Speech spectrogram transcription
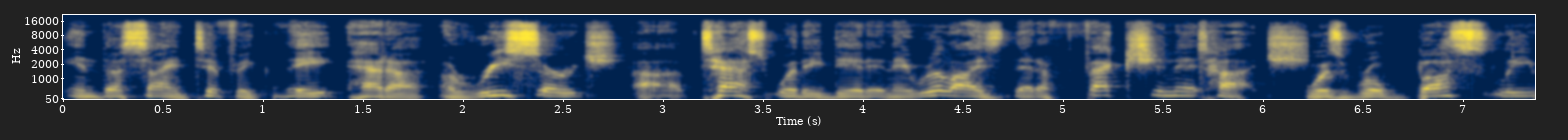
in, The Scientific, they had a, a research uh, test where they did, and they realized that affectionate touch was robustly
